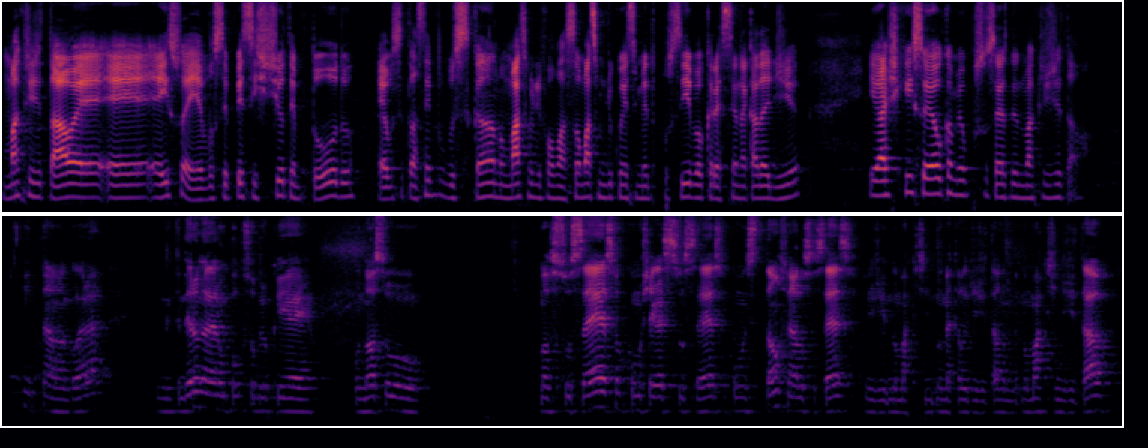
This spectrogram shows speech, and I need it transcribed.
O marketing digital é, é, é isso aí, é você persistir o tempo todo, é você estar tá sempre buscando o máximo de informação, o máximo de conhecimento possível, crescendo a cada dia. E eu acho que isso é o caminho para o sucesso dentro do marketing digital. Então, agora, entenderam, galera, um pouco sobre o que é o nosso nosso sucesso, como chegar a esse sucesso, como estão chegando ao sucesso no, marketing, no mercado digital, no marketing digital.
